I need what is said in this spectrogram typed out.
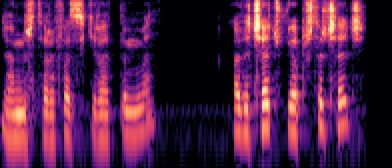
Yanlış tarafa skill attım ben. Hadi çeç yapıştır çeç.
